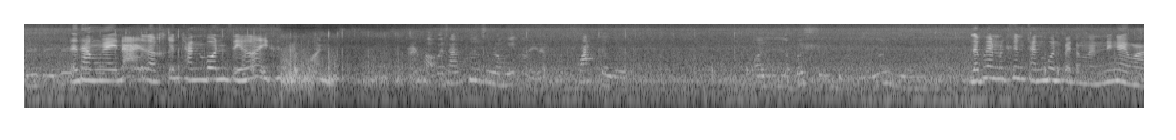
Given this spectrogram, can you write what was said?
ดื้อดื้อดื้อจะทำไงได้ล่ะขึ้นชั้นบนสิเฮ้ยขึ้นชั้นบนงั้นขอไปทักขึ้นซึนามิหน่อยนะวัดกันเลยอันละไม่สนเรื่องยิงแล้วเพื่อนมันขึ้นชั้นบนไปตรงนั้นได้ไงวะ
